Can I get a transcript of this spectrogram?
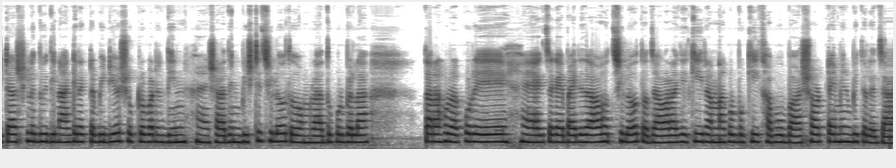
এটা আসলে দুই দিন আগের একটা ভিডিও শুক্রবারের দিন হ্যাঁ, সারাদিন বৃষ্টি ছিল তো আমরা দুপুরবেলা তাড়াহুড়া করে হ্যাঁ, এক জায়গায় বাইরে যাওয়া হচ্ছিল। তো যাওয়ার আগে কি রান্না করব কি খাব বা শর্ট টাইমের ভিতরে যা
